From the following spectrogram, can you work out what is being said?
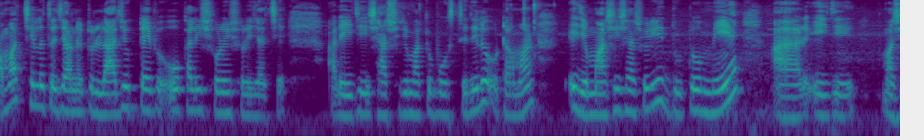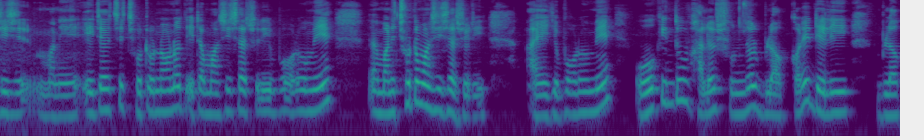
আমার ছেলে তো জানো একটু লাজুক টাইপের ও খালি সরে সরে যাচ্ছে। আর এই যে শাশুড়ি মাকে বসতে দিল ওটা আমার এই যে মাসি শাশুড়ি দুটো মেয়ে আর এই যে মাসি মানে এটা হচ্ছে ছোটো ননদ, এটা মাসি শাশুড়ি, বড় মেয়ে মানে ছোটো মাসি শাশুড়ি। আর এই যে বড় মেয়ে, ও কিন্তু ভালো সুন্দর ব্লগ করে ডেলি ব্লগ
